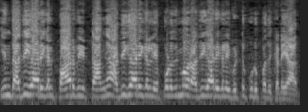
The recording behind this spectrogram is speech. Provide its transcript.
இந்த அதிகாரிகள் பார்வையிட்டாங்க. அதிகாரிகள் எப்பொழுதுமே ஒரு அதிகாரிகளை விட்டுக் கொடுப்பது கிடையாது.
